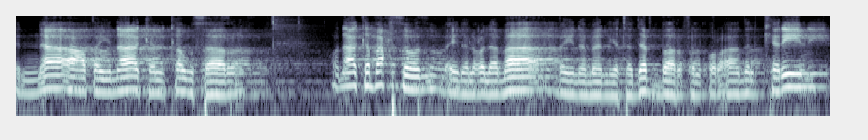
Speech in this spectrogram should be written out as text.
إنا أعطيناك الكوثر. هناك بحث بين العلماء بين من يتدبر في القرآن الكريم.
